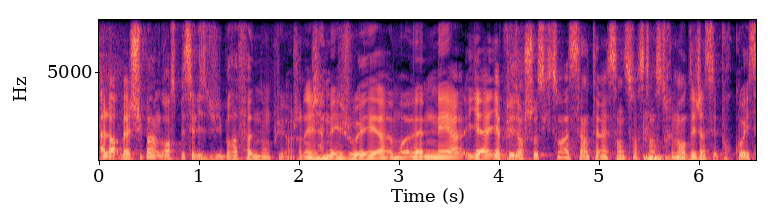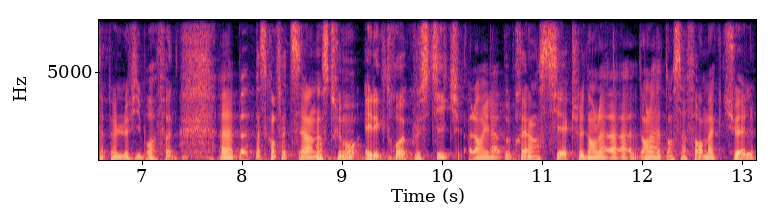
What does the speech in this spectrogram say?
alors, ben, je suis pas un grand spécialiste du vibraphone non plus. Hein. J'en ai jamais joué euh, moi-même, mais euh, il y, a, y, a, plusieurs choses qui sont assez intéressantes sur cet instrument. Déjà, c'est pourquoi il s'appelle le vibraphone, euh, bah, parce qu'en fait, c'est un instrument électroacoustique. Alors, il a à peu près un siècle dans la dans la dans sa forme actuelle.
